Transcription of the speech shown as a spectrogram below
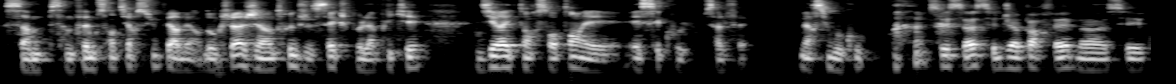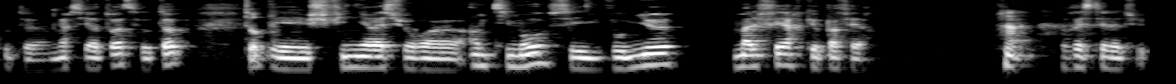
ça me, ça me fait me sentir super bien. Donc là, j'ai un truc, je sais que je peux l'appliquer direct en ressentant et, et c'est cool, ça le fait. Merci beaucoup. C'est ça, c'est déjà parfait. Bah, c'est, écoute, euh, merci à toi, c'est au top. Top. Et je finirai sur euh, un petit mot, c'est il vaut mieux mal faire que pas faire. Restez là-dessus.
